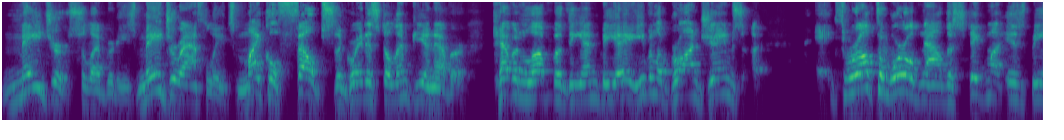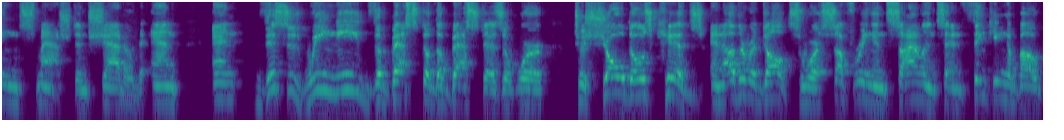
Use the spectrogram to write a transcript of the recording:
major celebrities, major athletes, Michael Phelps, the greatest Olympian ever, Kevin Love of the NBA, even LeBron James. Uh, throughout the world now the stigma is being smashed and shattered. And and this is we need the best of the best as it were to show those kids and other adults who are suffering in silence and thinking about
